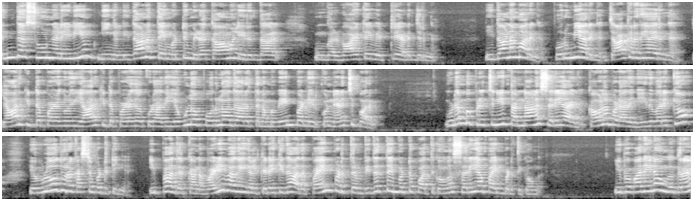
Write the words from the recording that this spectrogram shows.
எந்த சூழ்நிலையிலையும் நீங்கள் நிதானத்தை மட்டும் இழக்காமல் இருந்தால் உங்கள் வாழ்க்கை வெற்றி அடைஞ்சிருங்க. நிதானமாக இருங்க பொறுமையாக இருங்க ஜாக்கிரதையாக இருங்க. யார்கிட்ட பழகணும் யார்கிட்ட பழகக்கூடாது எவ்வளோ பொருளாதாரத்தை நம்ம வெயின் பண்ணியிருக்கோம்னு நினச்சி பாருங்கள் உடம்பு பிரச்சனையும் தன்னால் சரியாயிடும். கவலைப்படாதீங்க. இது வரைக்கும் எவ்வளோ தூரம் கஷ்டப்பட்டுட்டீங்க. இப்போ அதற்கான வழிவகைகள் கிடைக்குது. அதை பயன்படுத்துகிற விதத்தை மட்டும் பார்த்துக்கோங்க. சரியாக பயன்படுத்திக்கோங்க. இப்போ பார்த்தீங்கன்னா உங்கள் கிரக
